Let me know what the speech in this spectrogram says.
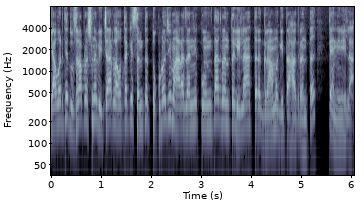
यावरती दुसरा प्रश्न विचारला होता की संत तुकडोजी महाराजांनी कोणता ग्रंथ लिहिला? तर ग्रामगीता हा ग्रंथ त्यांनी लिहिला.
